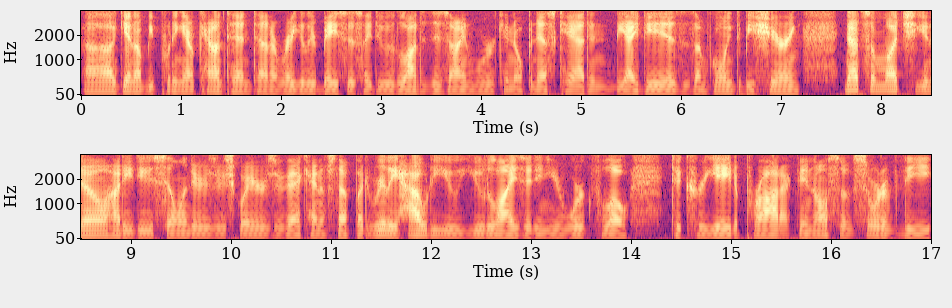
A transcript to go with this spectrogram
Uh, again, I'll be putting out content on a regular basis. I do a lot of design work in OpenSCAD, and the idea is, is I'm going to be sharing not so much, you know, how do you do cylinders or squares or that kind of stuff, but really how do you utilize it in your workflow to create a product and also sort of the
